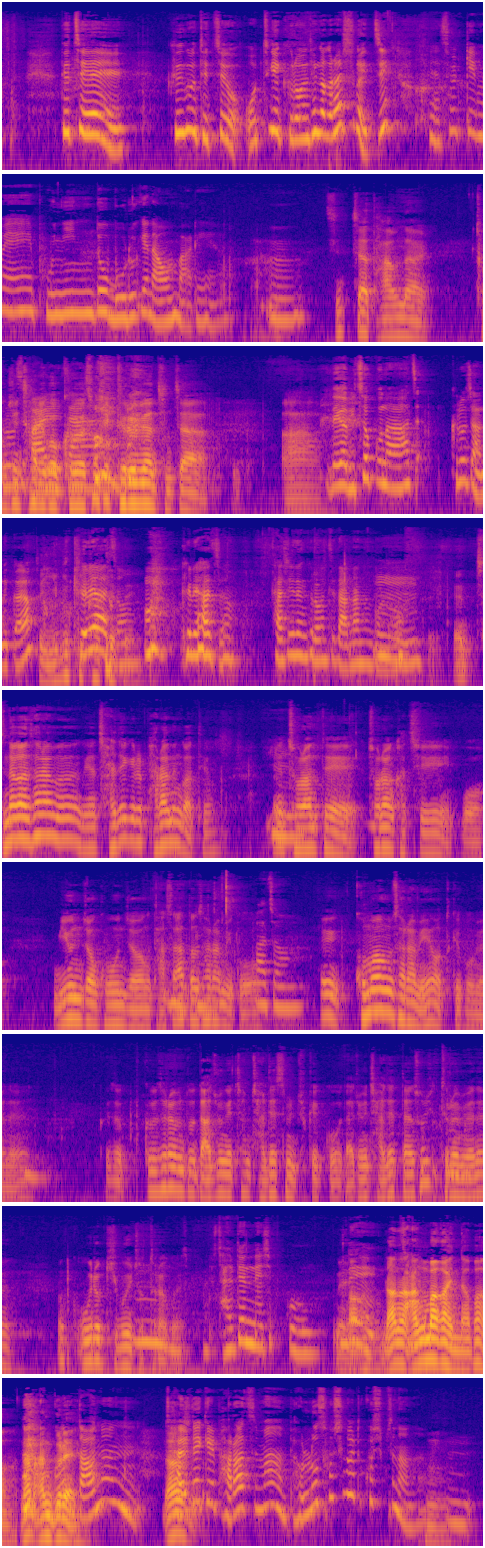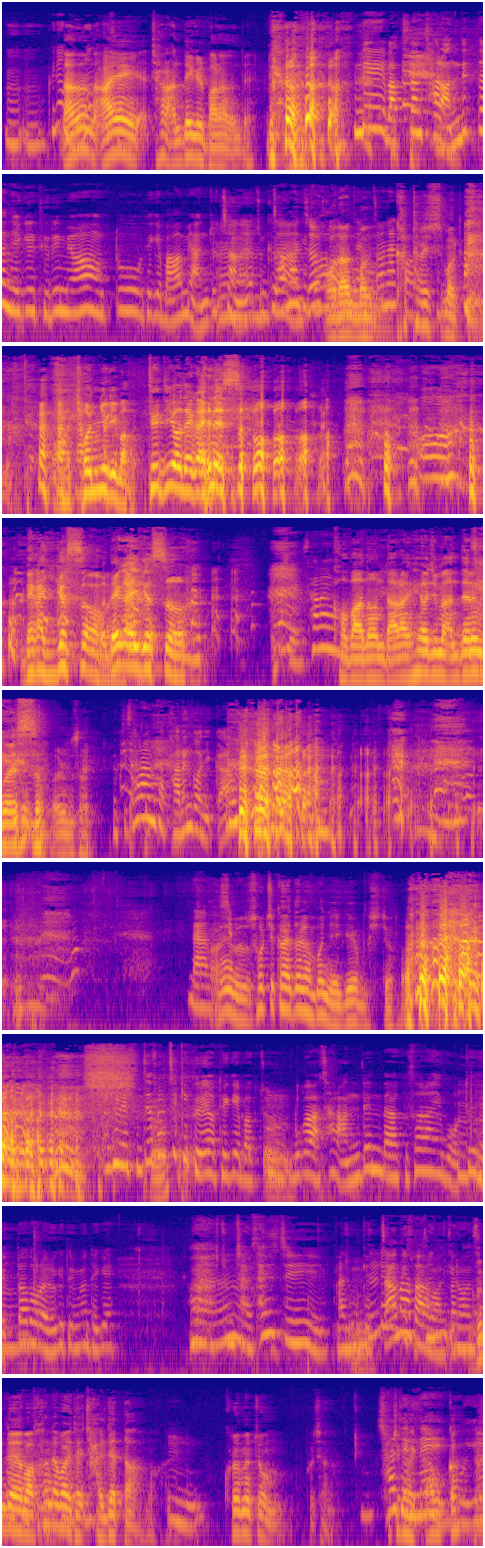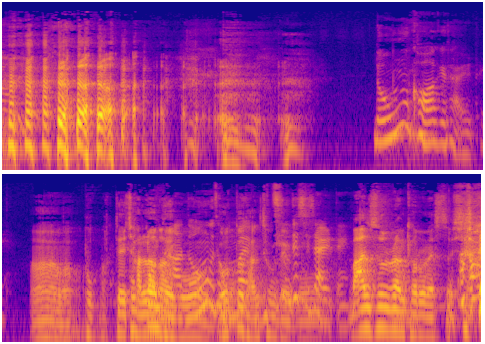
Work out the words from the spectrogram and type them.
대체 그거 대체 어떻게 그런 생각을 할 수가 있지? 그냥 술김에 본인도 모르게 나온 말이에요. 음. 진짜 다음날 정신 차리고 말자. 그 소식 들으면 진짜 아 내가 미쳤구나 하지 그러지 않을까요? 그래야죠. 같은데 그래야죠. 다시는 그런 짓 안 하는 걸로. 음. 지나간 사람은 그냥 잘 되기를 바라는 것 같아요. 그냥 음. 저한테 저랑 같이 뭐 미운정 고운정 다 쌓았던 음, 사람이고 맞아. 예, 고마운 사람이에요 어떻게 보면은 그래서 그 사람도 나중에 참 잘 됐으면 좋겠고 나중에 잘 됐다는 소식 들으면은 오히려 기분이 좋더라고요. 잘 됐네 싶고. 네. 근데 아, 나는 악마가 있나 봐. 난 안 그래. 나는 잘 되길 바라지만 별로 소식을 듣고 싶진 않아요. 음. 음. 응, 응. 그냥 나는 아예 잘 안 되길 바라는데. 근데 막상 잘 안 됐다는 얘기를 들으면 또 되게 마음이 안 좋지 음, 않아요? 좀 그건 안 짠하기도 하고. 어, 난막 짠할 것 카타르시스 막 느끼는데. 와, 전율이 막 드디어 내가 해냈어. 어, 내가 이겼어. 내가 이겼어. 거봐, 넌 나랑 헤어지면 안 되는 거였어. 이러면서. 역시 사람 다 다른 거니까. 아니, 뭐 솔직하게들 한번 얘기해 보시죠. 근데 진짜 솔직히 그래요. 되게 막좀 음. 뭐가 잘 안 된다. 그 사람이 뭐 어떻게 됐다더라 이렇게 들으면 되게 아, 좀 잘 살지. 좀 이렇게 흔들리는 짠하다 게 막. 이런. 근데 막 상대방이 되게 잘 됐다. 막. 음, 그러면 좀 그렇잖아. 잘 됐네. 까볼까? 뭐 이런. 너무 거하게 잘 돼. 아, 막 복, 되게 잘 복권 나가. 되고, 아 너무 로또 정말 당첨되고. 미친 듯이 잘 돼. 만수르랑 결혼했어. 씨.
